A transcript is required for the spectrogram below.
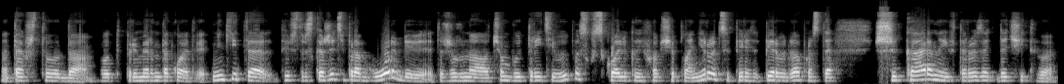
Так что да, вот примерно такой ответ. Никита пишет, расскажите про Горби, это журнал, о чем будет третий выпуск, сколько их вообще планируется. Первые два просто шикарные, второй дочитываю.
